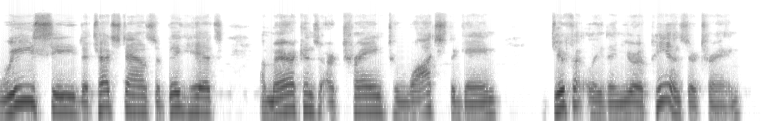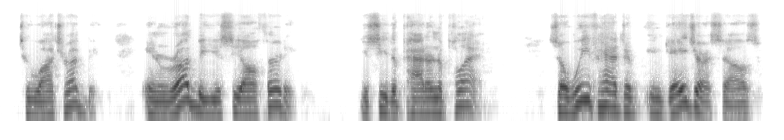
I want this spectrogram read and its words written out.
We see the touchdowns, the big hits. Americans are trained to watch the game differently than Europeans are trained to watch rugby. In rugby, you see all 30. You see the pattern of play. So we've had to engage ourselves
